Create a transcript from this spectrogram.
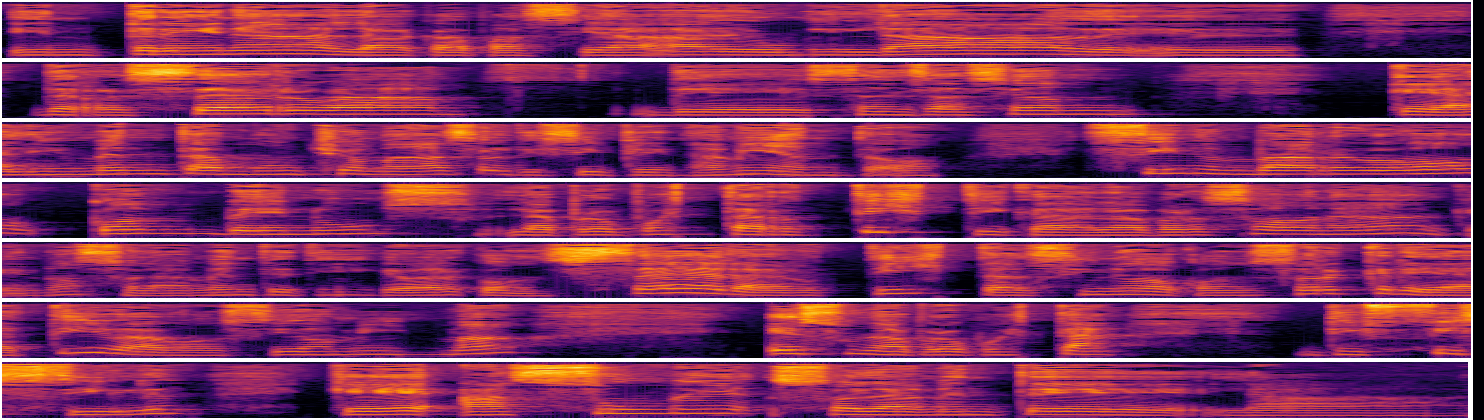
entrena la capacidad de humildad, de, de reserva, de sensación que alimenta mucho más el disciplinamiento. Sin embargo, con Venus, la propuesta artística de la persona, que no solamente tiene que ver con ser artista, sino con ser creativa consigo misma, es una propuesta difícil que asume solamente la,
